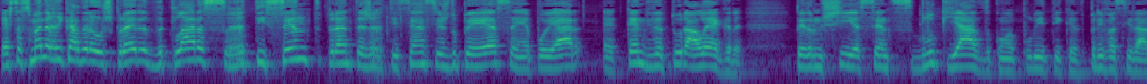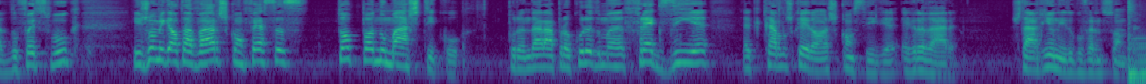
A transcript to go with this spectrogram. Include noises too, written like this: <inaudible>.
Esta semana, Ricardo Araújo Pereira declara-se reticente perante as reticências do PS em apoiar a candidatura alegre. Pedro Mexia sente-se bloqueado com a política de privacidade do Facebook e João Miguel Tavares confessa-se toponomástico por andar à procura de uma freguesia a que Carlos Queiroz consiga agradar. Está reunido o Governo Sombra.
